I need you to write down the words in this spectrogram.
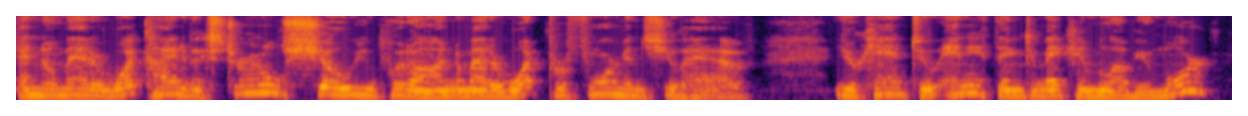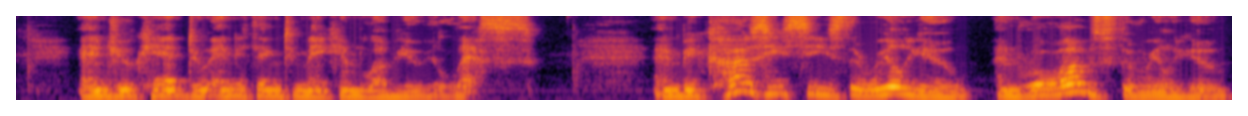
And no matter what kind of external show you put on, no matter what performance you have, you can't do anything to make him love you more, and you can't do anything to make him love you less. And because he sees the real you and loves the real you,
